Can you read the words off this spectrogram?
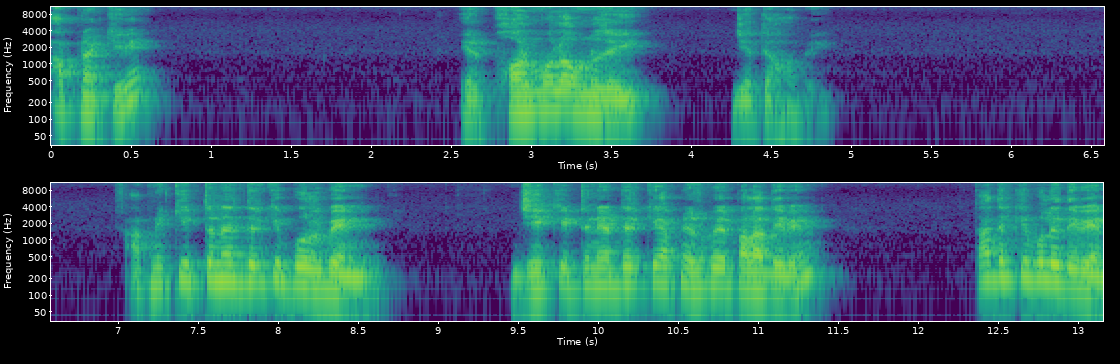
আপনাকে এর ফর্মুলা অনুযায়ী যেতে হবে। আপনি কীর্তনারদেরকে বলবেন, যে কীর্তনারদেরকে আপনি রূপে পালা দেবেন, তাদেরকে বলে দেবেন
